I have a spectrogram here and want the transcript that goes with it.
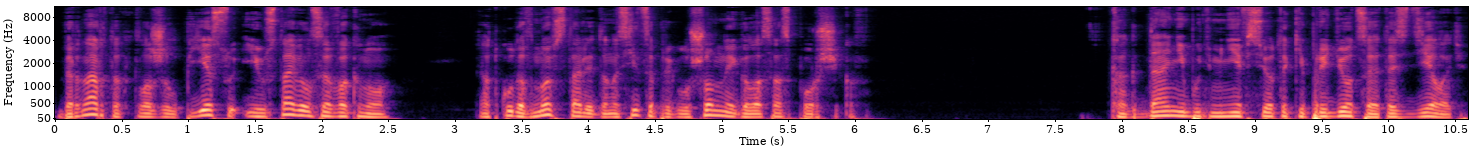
Бернард отложил пьесу и уставился в окно, откуда вновь стали доноситься приглушенные голоса спорщиков. Когда-нибудь мне все-таки придется это сделать.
